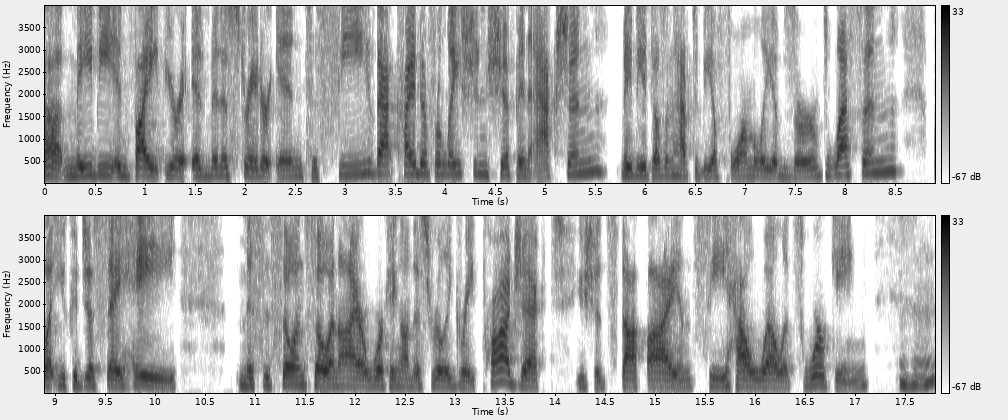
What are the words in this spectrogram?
uh, maybe invite your administrator in to see that kind of relationship in action. Maybe it doesn't have to be a formally observed lesson, but you could just say, hey, Mrs. So and so and I are working on this really great project. You should stop by and see how well it's working. Mm-hmm.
